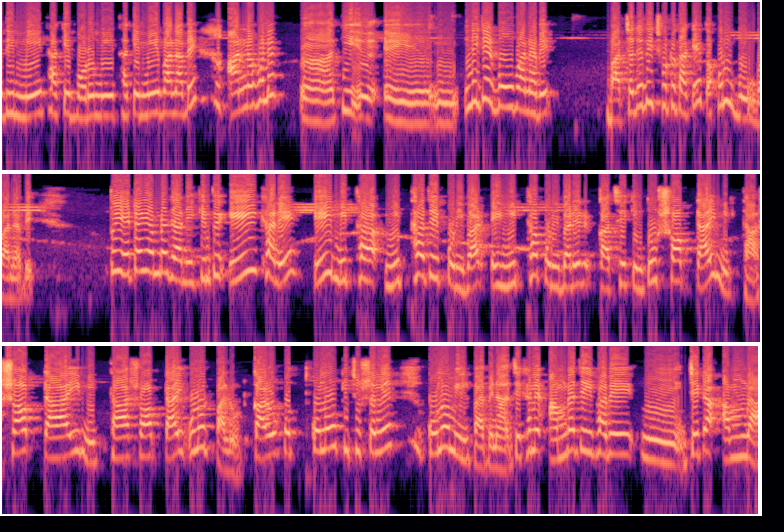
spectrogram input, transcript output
যদি মেয়ে থাকে, বড় মেয়ে থাকে, মেয়ে বানাবে, আর না হলে কি নিজের বউ বানাবে। বাচ্চা যদি ছোট থাকে, তখন বউ বানাবে। তো এটাই আমরা জানি, কিন্তু এইখানে এই মিথ্যা মিথ্যা যে পরিবার, এই মিথ্যা পরিবারের কাছে কিন্তু সবটাই মিথ্যা সবটাই মিথ্যা, সবটাই উলট পালট কারও কোনো কিছুর সঙ্গে কোনো মিল পাবে না। যেখানে আমরা যেইভাবে যেটা আমরা,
